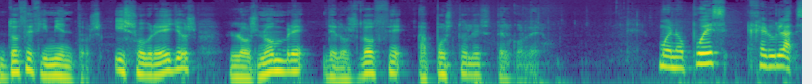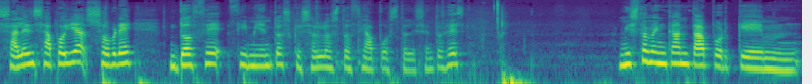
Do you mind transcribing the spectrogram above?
doce cimientos y sobre ellos los nombres de los doce apóstoles del Cordero. Bueno, pues Jerusalén se apoya sobre doce cimientos que son los doce apóstoles. Entonces, a mí esto me encanta porque, mm,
